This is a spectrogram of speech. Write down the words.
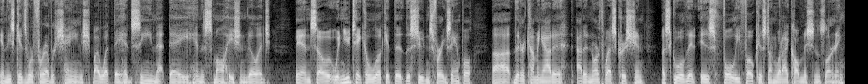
And these kids were forever changed by what they had seen that day in this small Haitian village. And so when you take a look at the, the students, for example, uh, that are coming out of out of Northwest Christian, a school that is fully focused on what I call missions learning,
